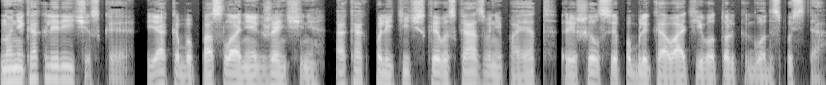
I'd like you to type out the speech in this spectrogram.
Но не как лирическое, якобы послание к женщине, а как политическое высказывание поэт решился публиковать его только годы спустя.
